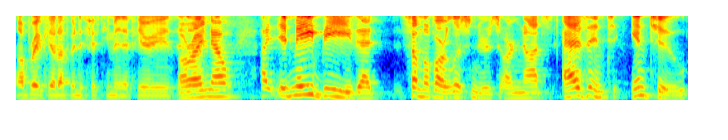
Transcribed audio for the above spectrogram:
I'll break it up into fifteen minute periods. All right. Now, it may be that some of our listeners are not as into, into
